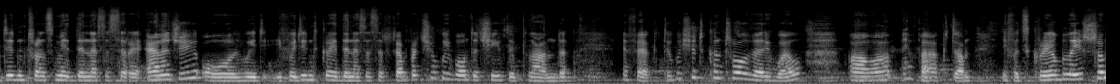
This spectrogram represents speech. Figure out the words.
didn't transmit the necessary energy or we if we didn't create the necessary temperature, we won't achieve the planned effect. We should control very well our impact. If it's cryoablation,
